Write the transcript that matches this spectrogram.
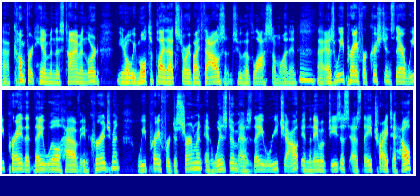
uh, comfort him in this time? And Lord, you know, we multiply that story by thousands who have lost someone. And mm. uh, as we pray for Christians there, we pray that they will have encouragement. We pray for discernment and wisdom as they reach out in the name of Jesus, as they try to help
